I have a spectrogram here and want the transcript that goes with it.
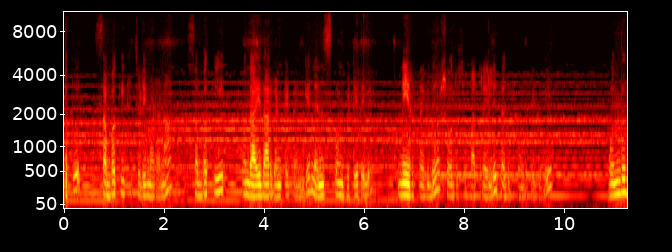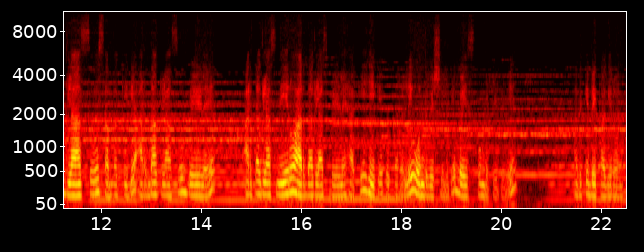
ಇವತ್ತು ಸಬ್ಬಕ್ಕಿ ಕಿಚಡಿ ಮಾಡೋಣ. ಸಬ್ಬಕ್ಕಿ ಒಂದು ಐದಾರು ಗಂಟೆ ಟೈಮ್ಗೆ ನೆನೆಸ್ಕೊಂಡು ಬಿಟ್ಟಿದ್ದೀವಿ ನೀರು ತೆಗೆದು ಶೋಧಿಸೋ ಪಾತ್ರೆಯಲ್ಲಿ ತೆಗೆದುಕೊಂಡ್ಬಿಟ್ಟಿದ್ದೀವಿ ಒಂದು ಗ್ಲಾಸು ಸಬ್ಬಕ್ಕಿಗೆ ಅರ್ಧ ಗ್ಲಾಸು ಬೇಳೆ, ಅರ್ಧ ಗ್ಲಾಸ್ ನೀರು, ಅರ್ಧ ಗ್ಲಾಸ್ ಬೇಳೆ ಹಾಕಿ ಹೀಗೆ ಕುಕ್ಕರಲ್ಲಿ ಒಂದು ವಿಷಲಿಗೆ ಬೇಯಿಸ್ಕೊಂಡ್ಬಿಟ್ಟಿದ್ದೀವಿ ಅದಕ್ಕೆ ಬೇಕಾಗಿರುವಂಥ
